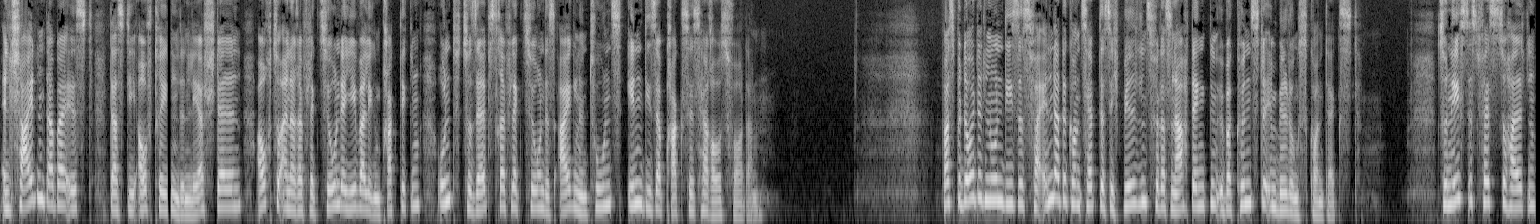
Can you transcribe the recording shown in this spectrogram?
Entscheidend dabei ist, dass die auftretenden Lehrstellen auch zu einer Reflexion der jeweiligen Praktiken und zur Selbstreflexion des eigenen Tuns in dieser Praxis herausfordern. Was bedeutet nun dieses veränderte Konzept des sich Bildens für das Nachdenken über Künste im Bildungskontext? Zunächst ist festzuhalten,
